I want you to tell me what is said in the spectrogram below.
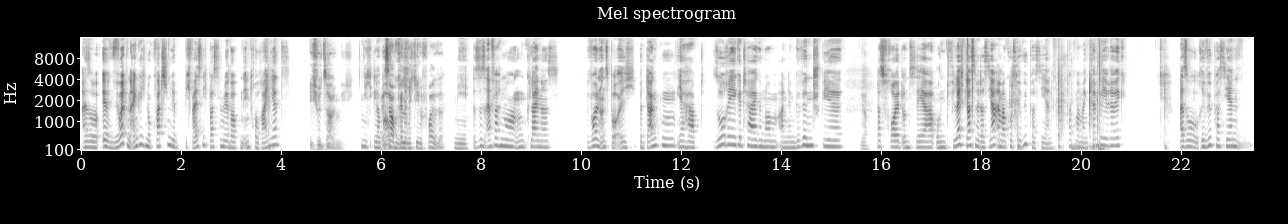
Also, äh, wir wollten eigentlich nur quatschen. Wir, ich weiß nicht, basteln wir überhaupt ein Intro rein jetzt? ich würde sagen nicht. Ich glaube Ist auch, ja auch nicht. keine richtige Folge. Nee, es ist einfach nur ein kleines. Wir wollen uns bei euch bedanken. Ihr habt so rege teilgenommen an dem Gewinnspiel. Ja. Das freut uns sehr. Und vielleicht lassen wir das Jahr einmal kurz Revue passieren. Ich pack mal meinen Krempel hier wieder weg. Also Revue passieren,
